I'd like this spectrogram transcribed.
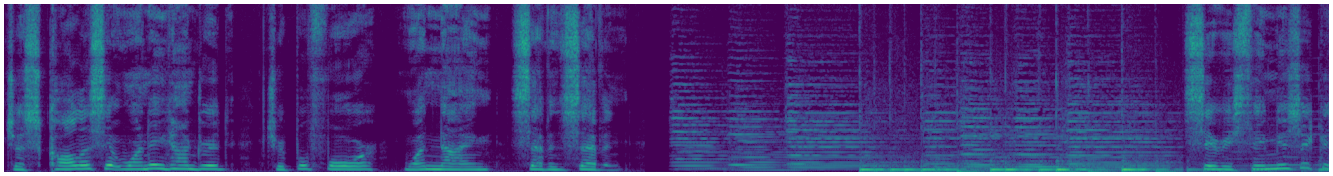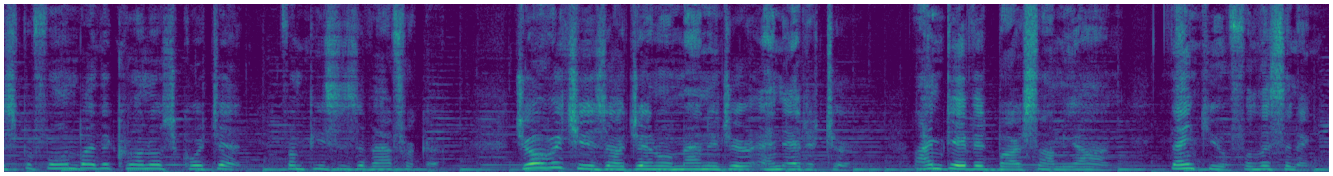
Just call us at 1 800 444 1977. Series theme music is performed by the Kronos Quartet from Pieces of Africa. Joe Ritchie is our general manager and editor. I'm David Barsamian. Thank you for listening.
